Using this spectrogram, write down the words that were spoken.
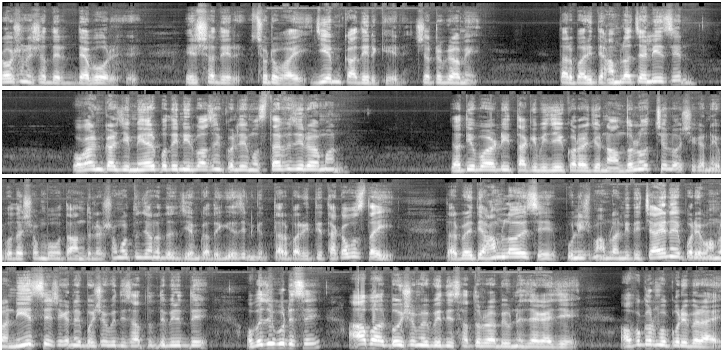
রওশন এরশাদের দেবর এরশাদের ছোট ভাই জি এম কাদেরকে চট্টগ্রামে তার বাড়িতে হামলা চালিয়েছেন। ওখানকার যে মেয়র পদে নির্বাচন করলেন মোস্তাফিজুর রহমান, জাতীয় পার্টি তাকে বিজয়ী করার জন্য আন্দোলন হচ্ছিল। সেখানে বোধহয় সম্ভবত আন্দোলনের সমর্থন জানাতে জি এম কাদের গিয়েছেন, কিন্তু তার বাড়িতে থাকা অবস্থায় তার বাড়িতে হামলা হয়েছে। পুলিশ মামলা নিতে চায় না পরে মামলা নিয়েছে। সেখানে বৈষম্যবিধি ছাত্রদের বিরুদ্ধে অভিযোগ উঠেছে। আবার বৈষম্যবিধি ছাত্ররা বিভিন্ন জায়গায় যে অপকর্ম করে বেড়ায়।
